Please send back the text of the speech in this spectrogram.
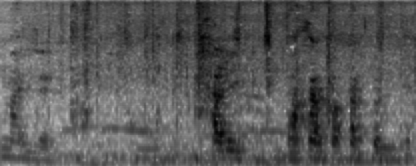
مع الحليب بكر بكر كل ده.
